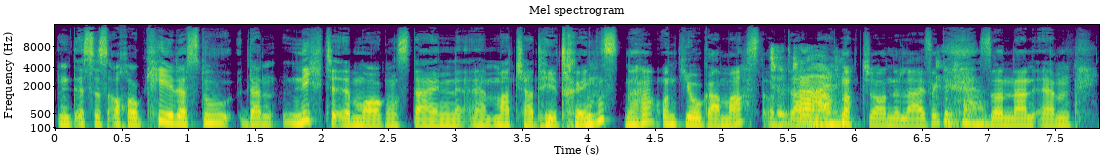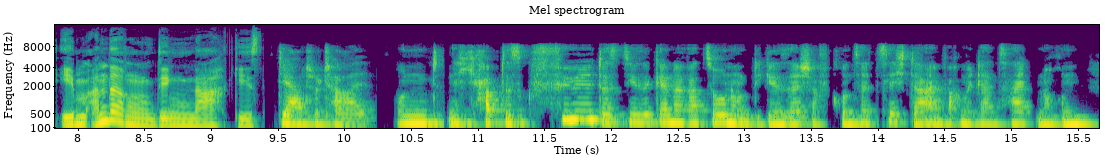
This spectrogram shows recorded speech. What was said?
und es ist auch okay, dass du dann nicht äh, morgens deinen äh, Matcha-Tee trinkst ne, und Yoga machst und total. danach noch Journalizing, total. sondern ähm, eben anderen Dingen nachgehst. Ja, total. Und ich habe das Gefühl, dass diese Generation und die Gesellschaft grundsätzlich da einfach mit der Zeit noch einen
